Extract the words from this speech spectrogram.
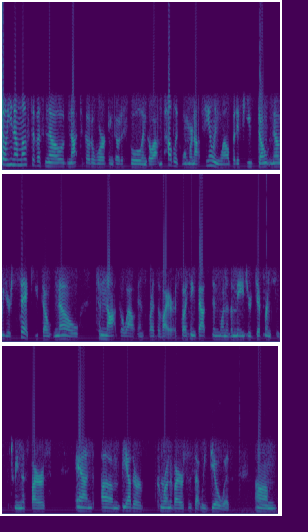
So, you know, most of us know not to go to work and go to school and go out in public when we're not feeling well, but if you don't know you're sick, you don't know to not go out and spread the virus. So I think that's been one of the major differences between this virus and um, the other coronaviruses that we deal with. Um,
